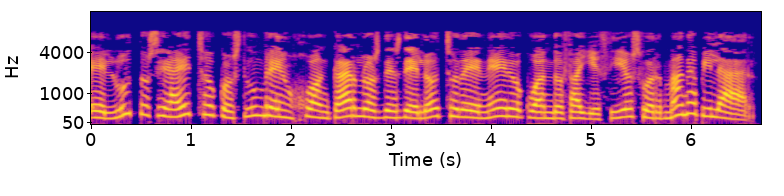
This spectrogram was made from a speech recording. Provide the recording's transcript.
El luto se ha hecho costumbre en Juan Carlos desde el 8 de enero cuando falleció su hermana Pilar.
